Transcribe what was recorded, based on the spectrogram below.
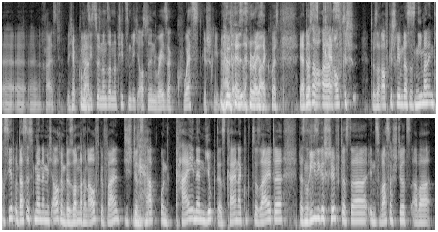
äh, äh, äh, reißt. Ich habe, guck mal, Ja. siehst du in unseren Notizen, wie ich aus den Razor Quest geschrieben habe? Ist Razor Quest. Ja, du hast, auch, äh, aufgesch du hast auch aufgeschrieben, dass es niemand interessiert. Und das ist mir nämlich auch im Besonderen aufgefallen. Die stürzt ab und keinen juckt es. Keiner guckt zur Seite. Das ist ein riesiges Schiff, das da ins Wasser stürzt, aber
